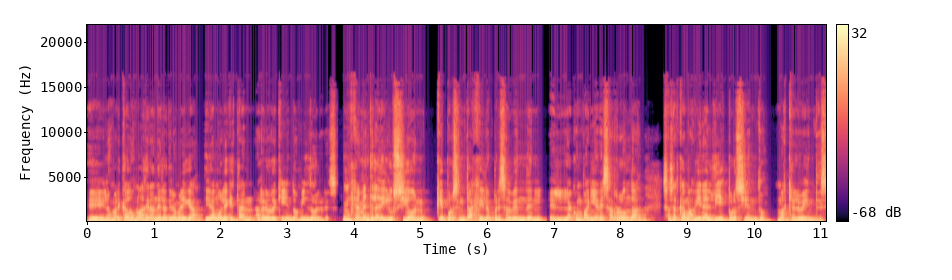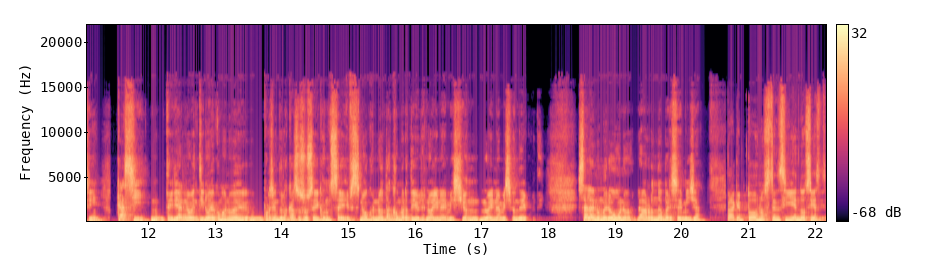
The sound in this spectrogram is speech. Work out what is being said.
eh, en los mercados más grandes de Latinoamérica, digámosle que están alrededor de 500 mil dólares. Generalmente la dilución, qué porcentaje de la empresa vende la compañía en esa ronda, se acerca más bien al 10%, más que al 20%, ¿sí? Casi, te diría, el 99,9% de los casos sucede con saves, ¿no? Con notas convertibles, no hay una emisión, no hay una emisión de equity. Esa es la número uno, la ronda per semilla. Para que todos nos estén siguiendo, si es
